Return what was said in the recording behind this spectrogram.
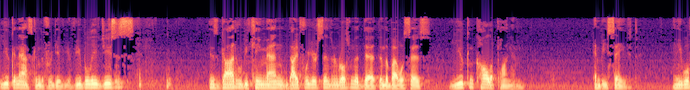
you can ask Him to forgive you. If you believe Jesus is God who became man, died for your sins, and rose from the dead, then the Bible says you can call upon Him and be saved. And He will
